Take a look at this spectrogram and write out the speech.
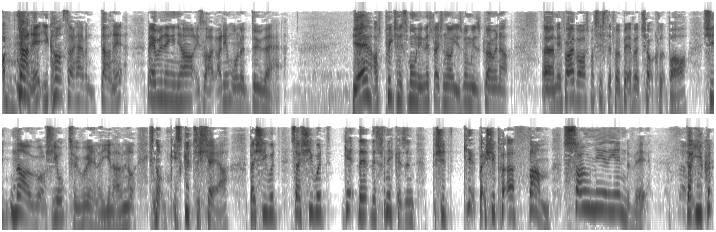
I've done it. You can't say I haven't done it. But everything in your heart is like, I didn't want to do that. Yeah? I was preaching this morning place I used when we was growing up. Um, if I ever asked my sister for a bit of a chocolate bar, she'd know, well, she ought to really, you know, not, it's not, it's good to share. But she would, so she would get the, the Snickers and she'd get, but she'd put her thumb so near the end of it That you could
